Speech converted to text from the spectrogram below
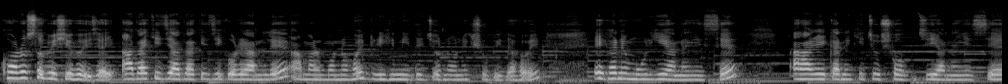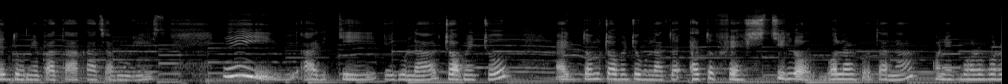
খরচও বেশি হয়ে যায়। আধা কেজি আধা কেজি করে আনলে আমার মনে হয় গৃহিণীদের জন্য অনেক সুবিধা হয়। এখানে মুরগি আনা গেছে আর এখানে কিছু সবজি আনা গেছে ধনে পাতা, কাঁচামরিচ, এই আর কি এগুলা, টমেটো, একদম টমেটোগুলা তো এত ফ্রেশ ছিল বলার কথা না, অনেক বড় বড়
